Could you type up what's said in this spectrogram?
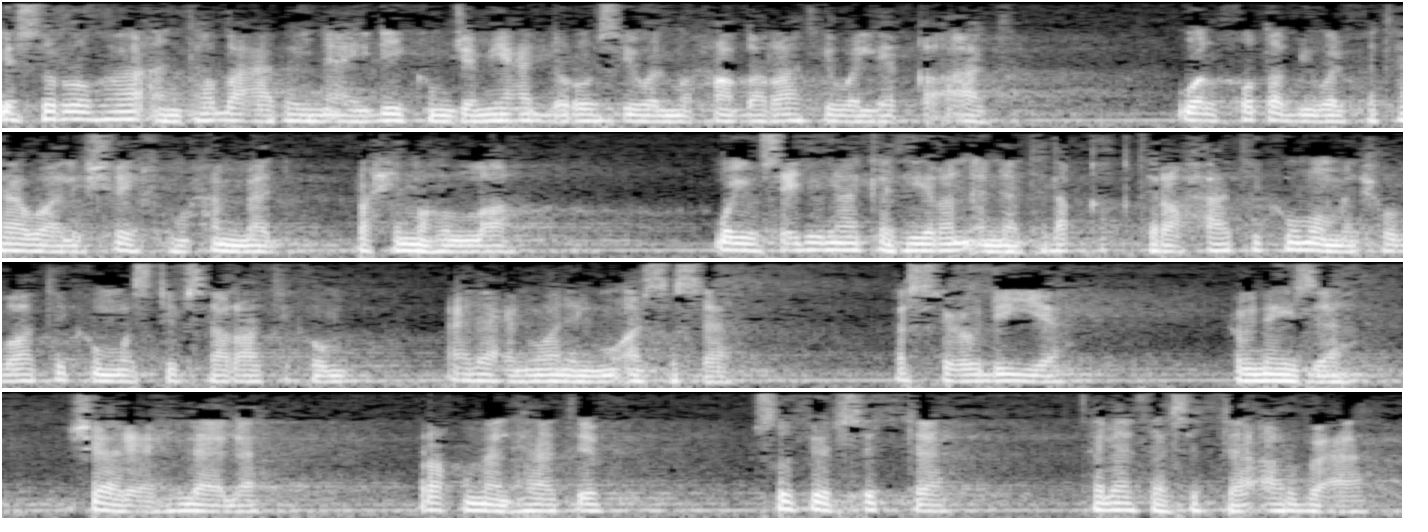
يسرها أن تضع بين أيديكم جميع الدروس والمحاضرات واللقاءات والخطب والفتاوى للشيخ محمد رحمه الله. ويسعدنا كثيرا أن نتلقى اقتراحاتكم وملحوظاتكم واستفساراتكم على عنوان المؤسسة السعودية. عنيزة. شارع هلالة. رقم الهاتف صفر ستة ثلاثة ستة أربعة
